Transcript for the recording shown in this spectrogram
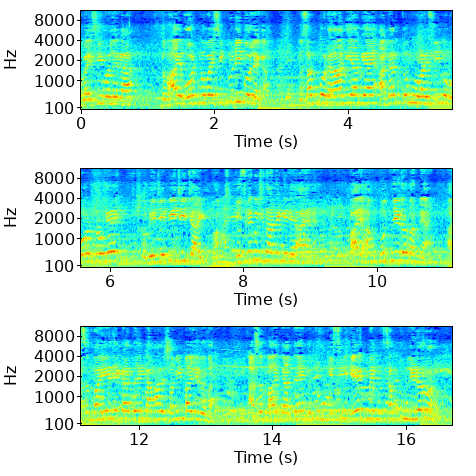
ओवैसी बोलेगा तो भाई वोट में ओवैसी क्यों नहीं बोलेगा? तो सबको डरा दिया गया है, अगर तुम ओवैसी को वोट दोगे तो बीजेपी जीत जाएगी। तो हम दूसरे को जिताने के लिए आए हैं। भाई, हम खुद लीडर बनने आए असद भाई ये नहीं कहते हैं कि हमारे शमीम भाई लीडर बने। असद भाई कहते हैं कि तुम किसी एक में सब तुम लीडर बनो।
